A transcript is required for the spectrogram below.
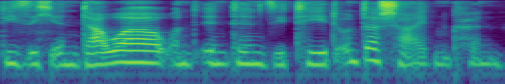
die sich in Dauer und Intensität unterscheiden können.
